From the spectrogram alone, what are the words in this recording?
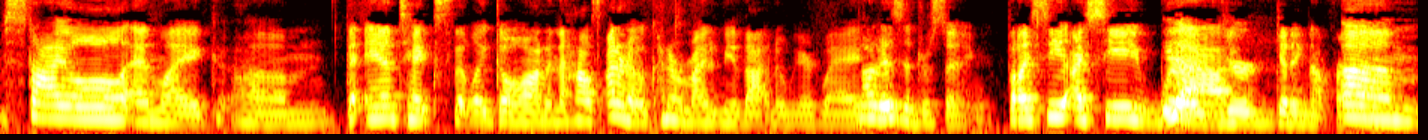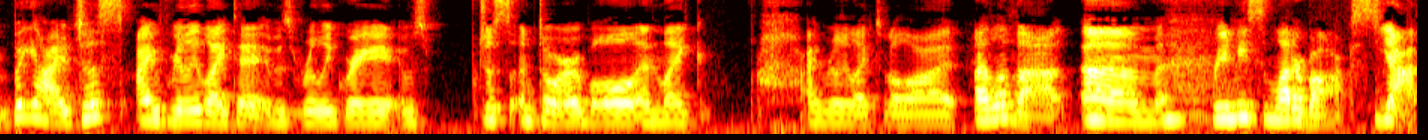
style and like um the antics that like go on in the house, I don't know. It kind of reminded me of that in a weird way. That is interesting. But I see, I see where Yeah. you're getting that from. Um, but yeah, I just I really liked it. It was really great. It was just adorable and like I really liked it a lot. I love that. Um, Read me some Letterboxd. yeah,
